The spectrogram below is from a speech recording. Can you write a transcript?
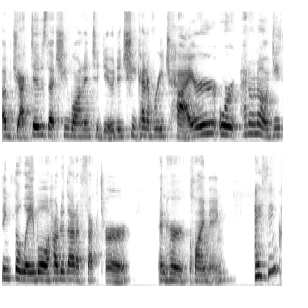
objectives that she wanted to do? Did she kind of reach higher? Or I don't know, do you think the label, how did that affect her and her climbing? I think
